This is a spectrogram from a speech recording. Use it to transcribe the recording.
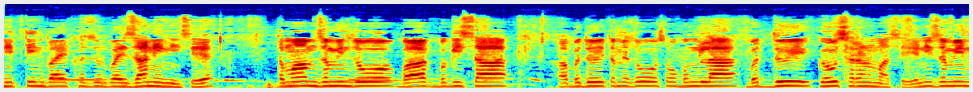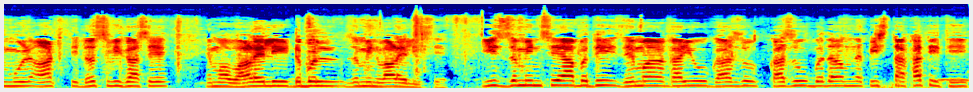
નીતિનભાઈ ખજૂરભાઈ જાનીની છે. તમામ જમીન જોવો બાગ બગીચા, આ બધું તમે જોવો છો, બંગલા બધું ગૌશરણમાં છે. એની જમીન મૂળ આઠથી દસ વીઘા છે. એમાં વાળેલી, ડબલ જમીન વાળેલી છે. ઈ જમીન છે આ બધી, જેમાં ગાયું, ગાજુ, કાજુ બદામ ને પિસ્તા ખાતી હતી.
